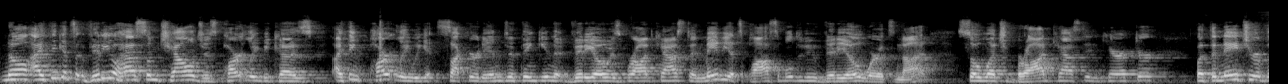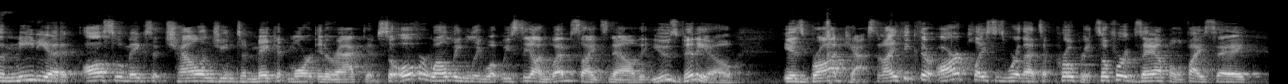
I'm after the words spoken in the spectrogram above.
No, I think it's video has some challenges, partly because I think partly we get suckered into thinking that video is broadcast, and maybe it's possible to do video where it's not so much broadcast in character. But the nature of the media also makes it challenging to make it more interactive. So overwhelmingly, what we see on websites now that use video is broadcast. And I think there are places where that's appropriate. So, for example, if I say,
